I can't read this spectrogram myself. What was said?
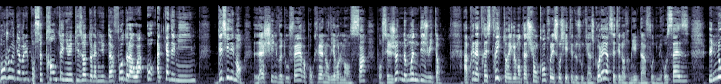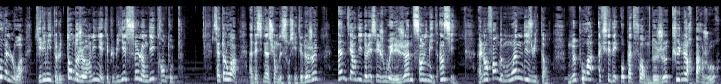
Bonjour et bienvenue pour ce 31e épisode de la Minute d'Info de la WAO Academy. Décidément, la Chine veut tout faire pour créer un environnement sain pour ces jeunes de moins de 18 ans. Après la très stricte réglementation contre les sociétés de soutien scolaire, c'était notre Minute d'Info numéro 16, une nouvelle loi qui limite le temps de jeu en ligne a été publiée ce lundi 30 août. Cette loi, à destination des sociétés de jeux, interdit de laisser jouer les jeunes sans limite. Ainsi, un enfant de moins de 18 ans ne pourra accéder aux plateformes de jeux qu'une heure par jour,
